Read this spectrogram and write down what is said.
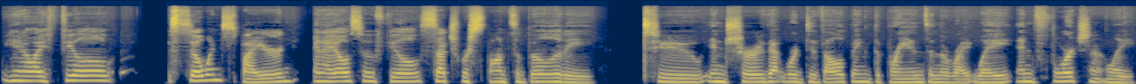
You know, I feel so inspired and I also feel such responsibility to ensure that we're developing the brands in the right way. And fortunately,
